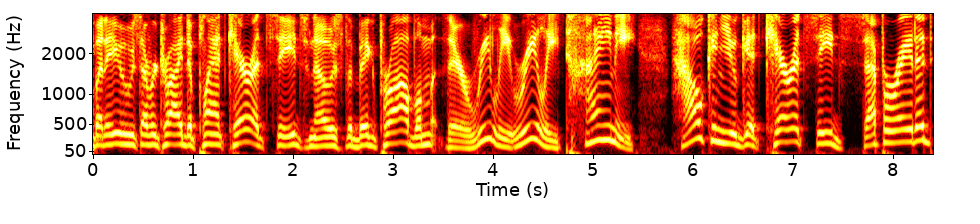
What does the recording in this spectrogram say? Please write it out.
Anybody who's ever tried to plant carrot seeds knows the big problem. They're really, really tiny. How can you get carrot seeds separated?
